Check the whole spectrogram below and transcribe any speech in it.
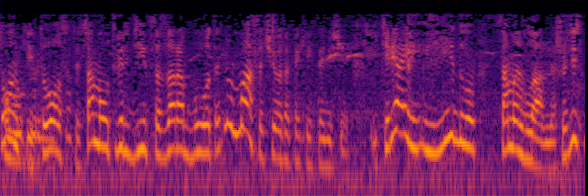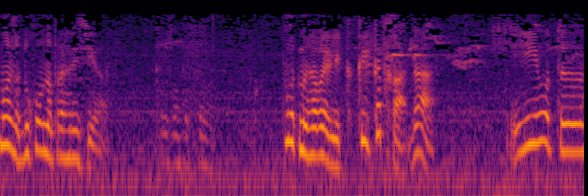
Тонкий, толстый, самоутвердиться, заработать, ну масса чего-то каких-то вещей. И теряя из виду самое главное, что здесь можно духовно прогрессировать. Вот мы говорили, катха, да. И вот, э,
